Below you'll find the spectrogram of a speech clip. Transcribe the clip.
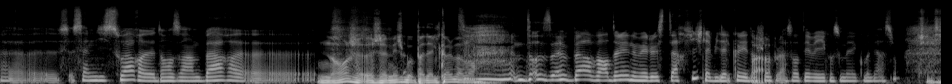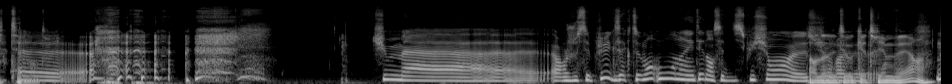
euh, ce samedi soir euh, dans un bar. euh, Non, je- jamais je bois pas d'alcool, maman. dans un bar bordelais nommé le Starfish. L'abus d'alcool est dangereux Ah. pour la santé, veuillez consommer avec modération. Tu dis tellement. tu m'as. Alors, je sais plus exactement où on en était dans cette discussion. on en était au quatrième verre.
